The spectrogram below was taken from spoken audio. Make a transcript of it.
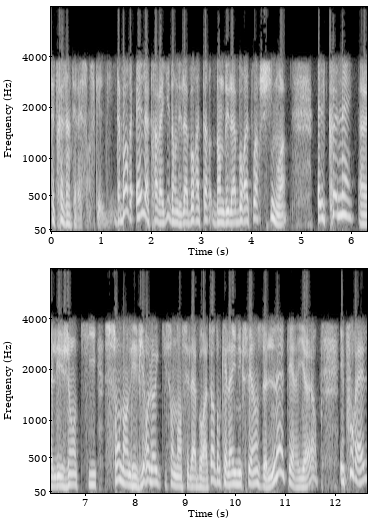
c'est très intéressant ce qu'elle dit. D'abord, elle a travaillé dans des laboratoires, chinois. Elle connaît euh, les gens qui sont dans les virologues qui sont dans ces laboratoires, donc elle a une expérience de l'intérieur. Et pour elle,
